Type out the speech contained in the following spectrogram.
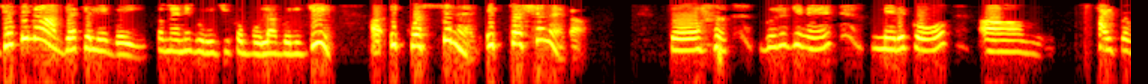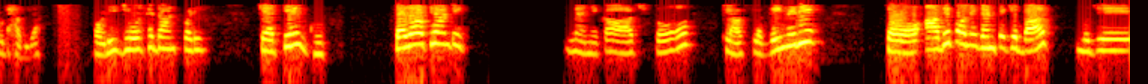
जैसे मैं आज्ञा के लिए गई तो मैंने गुरुजी को बोला गुरुजी एक क्वेश्चन है एक क्वेश्चन है का तो गुरुजी ने मेरे को साइड पे उठा दिया। बड़ी ज़ोर से डांट पड़ी। कहते हैं पैदा होते आंटी। मैंने कहा, आज तो क्लास लग गई मेरी। तो आधे पौने घंटे के बाद मुझे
